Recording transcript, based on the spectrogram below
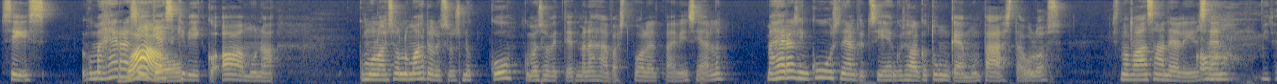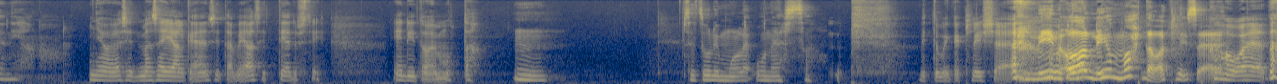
Siis kun mä heräsin Wow. keskiviikko aamuna, kun mulla olisi ollut mahdollisuus nukkua, kun me sovittiin, että mä nähdään vasta puolelta päivin siellä. Mä heräsin 6.40 siihen, kun se alkoi tunkea mun päästä ulos. Sitten mä vaan sanelin sen. Oh, miten ihanaa. Joo, ja sitten mä sen jälkeen sitä vielä sit tietysti editoin, mutta Mm. Se tuli mulle unessa. Vittu mikä klisee. niin on, ihan mahtava klisee. Kauheeta.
